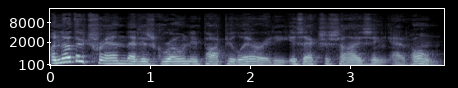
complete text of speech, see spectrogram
Another trend that has grown in popularity is exercising at home,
